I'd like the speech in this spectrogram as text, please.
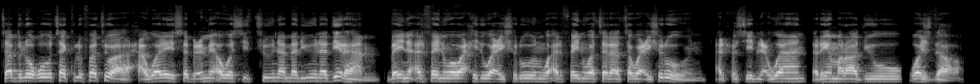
تبلغ تكلفتها حوالي 760 مليون درهم بين 2021 و 2023 الحسين العوان ريم راديو وجدة.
